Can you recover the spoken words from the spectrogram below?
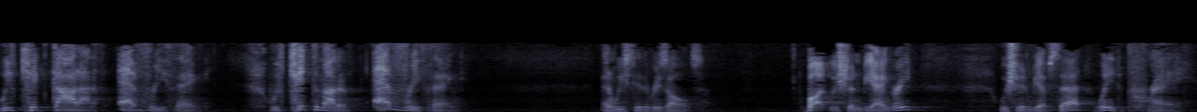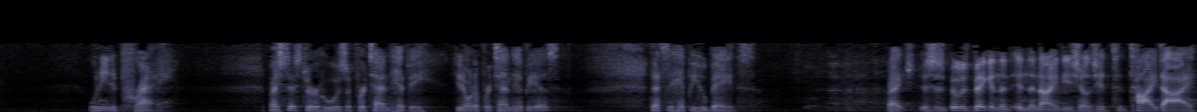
We've kicked God out of everything. We've kicked him out of everything. And we see the results. But we shouldn't be angry. We shouldn't be upset. We need to pray. We need to pray. My sister, who was a pretend hippie, do you know what a pretend hippie is? That's the hippie who bathes. Right? This is it was big in the in the 90s. You know, she had tie dye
